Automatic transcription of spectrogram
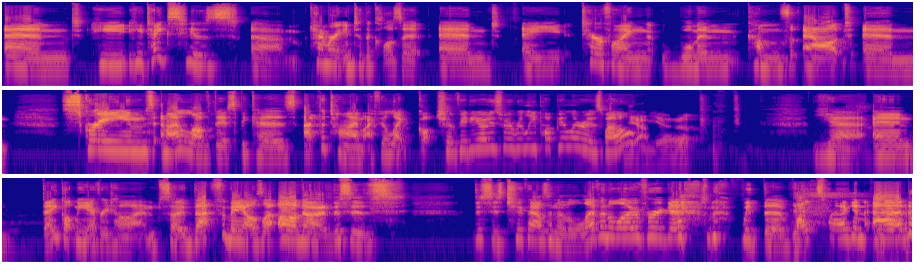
and he he takes his um, camera into the closet, and a terrifying woman comes out and screams. And I love this because at the time, I feel like gotcha videos were really popular as well. Yeah. Yep. Yeah, and they got me every time. So that for me, I was like, oh no, this is this is 2011 all over again with the Volkswagen ad.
